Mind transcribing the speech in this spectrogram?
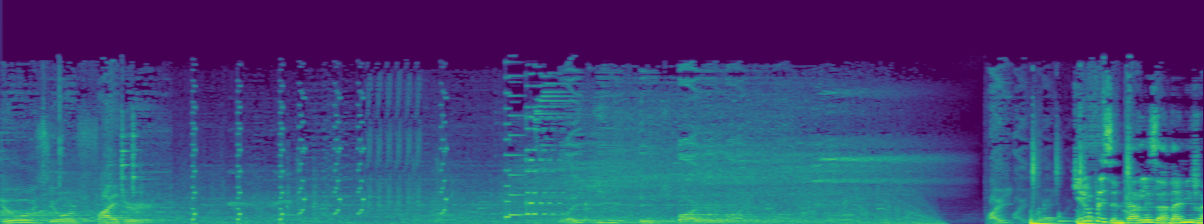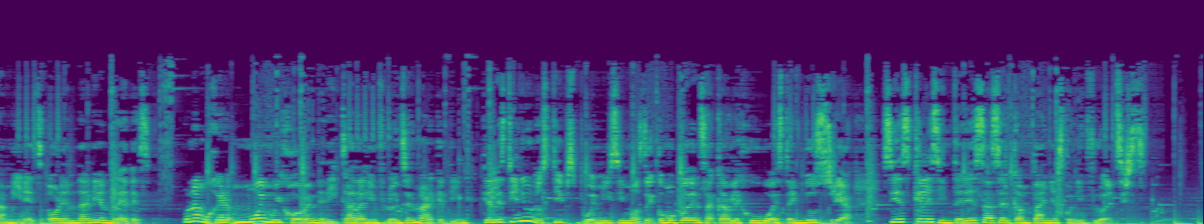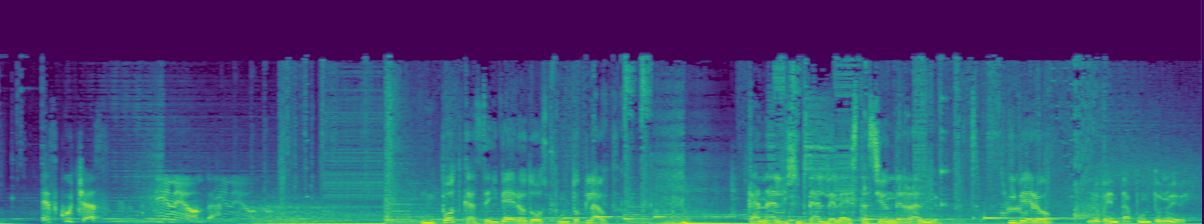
Choose your fighter. Quiero presentarles a Dani Ramírez, Orendani en redes, una mujer muy muy joven dedicada al influencer marketing que les tiene unos tips buenísimos de cómo pueden sacarle jugo a esta industria si es que les interesa hacer campañas con influencers. Escuchas, tiene onda. Un podcast de Ibero 2.cloud, canal digital de la estación de radio. Ibero 90.9.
